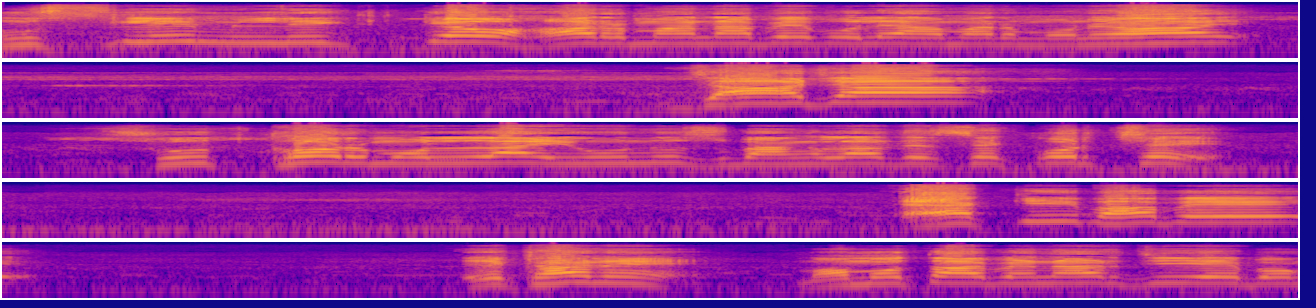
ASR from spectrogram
মুসলিম লীগকেও হার মানাবে বলে আমার মনে হয়। যা যা সুৎখর মোল্লা ইউনুস বাংলাদেশে করছে, একইভাবে এখানে মমতা ব্যানার্জি এবং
